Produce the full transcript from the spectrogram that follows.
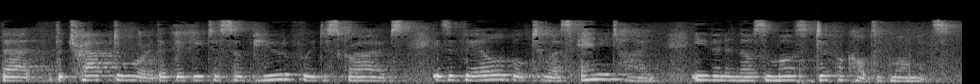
that the trap door that the Gita so beautifully describes is available to us anytime, even in those most difficult of moments.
